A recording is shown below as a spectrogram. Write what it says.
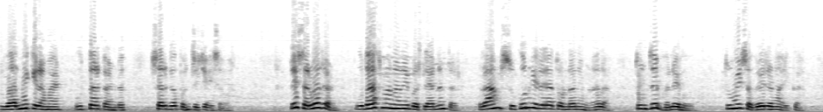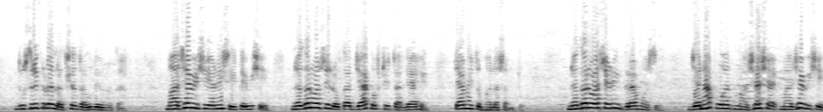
वाल्मिकी रामायण उत्तरकांड सर्ग पंचेचाळीसावा. ते सर्वजण उदास मनाने बसल्यानंतर राम सुकून गेलेल्या तोंडाने म्हणाला तुमचे भले हो. तुम्ही सगळेजण ऐका. दुसरीकडे लक्ष जाऊ देऊ नका. माझ्याविषयी आणि सीतेविषयी नगरवासी लोकात ज्या गोष्टी चालल्या आहेत त्या मी तुम्हाला सांगतो. नगरवासी आणि ग्रामवासी जनापवाद माझ्या माझ्याविषयी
